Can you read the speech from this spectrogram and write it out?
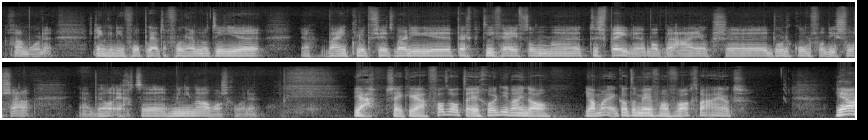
gaan worden. Dus ik denk in ieder geval prettig voor hem dat hij ja, bij een club zit waar hij perspectief heeft om te spelen. Wat bij Ajax door de komst van die Sosa ja, wel echt minimaal was geworden. Ja, zeker ja. Valt wel tegen hoor, die Wijndal. Jammer, ik had er meer van verwacht bij Ajax. Ja.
